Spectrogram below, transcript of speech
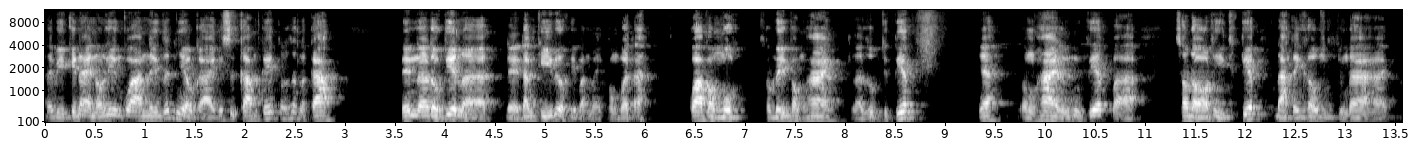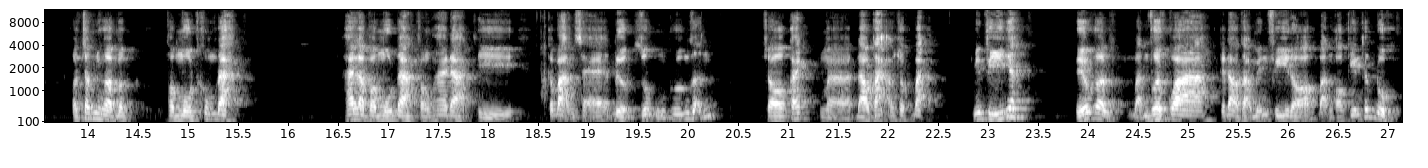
tại vì cái này nó liên quan đến rất nhiều cái cái sự cam kết nó rất là cao. Nên ờ, đầu tiên là để đăng ký được thì bạn phải phỏng vấn đã. Qua vòng 1 sau đến vòng 2 là giúp trực tiếp nhé vòng 2 là giúp trực tiếp và sau đó thì trực tiếp đạt hay không chúng ta ấy. còn trong trường hợp vòng 1 không đạt hay là vòng 1 đạt, vòng 2 đạt thì các bạn sẽ được Dũng hướng dẫn cho cách mà đào tạo cho các bạn miễn phí nhé nếu mà bạn vượt qua cái đào tạo miễn phí đó, bạn có kiến thức đủ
